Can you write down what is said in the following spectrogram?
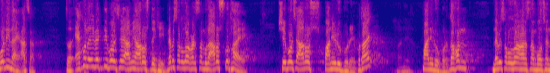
মদিনায়। আচ্ছা তো এখন এই ব্যক্তি বলছে আমি আরস দেখি। নবী আলাইহি বলে আরস কোথায়? সে বলছে আরস পানির উপরে। কোথায়? পানির। উপরে। তখন নবী ওয়াসাল্লাম বলছেন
